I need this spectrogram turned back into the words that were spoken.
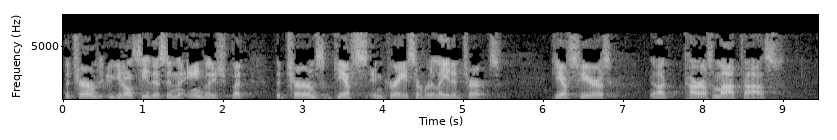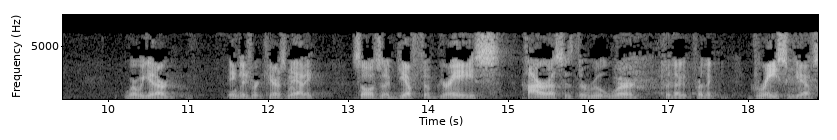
the term, you don't see this in the English, but the terms gifts and grace are related terms. Gifts here is uh, charismatos, where we get our English word charismatic. So it's a gift of grace. Charis is the root word for the, for the grace gifts.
